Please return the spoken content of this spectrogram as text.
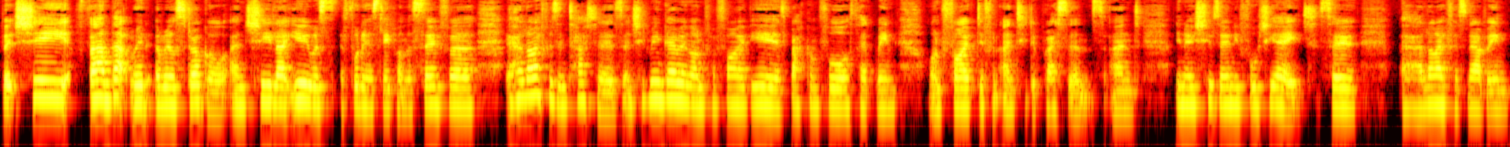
But she found that re- a real struggle. And she, like you, was falling asleep on the sofa. Her life was in tatters. And she'd been going on for five years, back and forth, had been on five different antidepressants. And, you know, she was only 48. So her life has now been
